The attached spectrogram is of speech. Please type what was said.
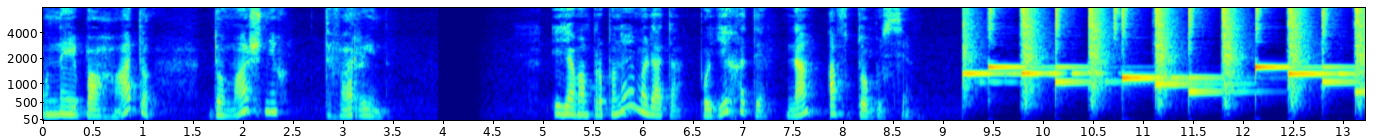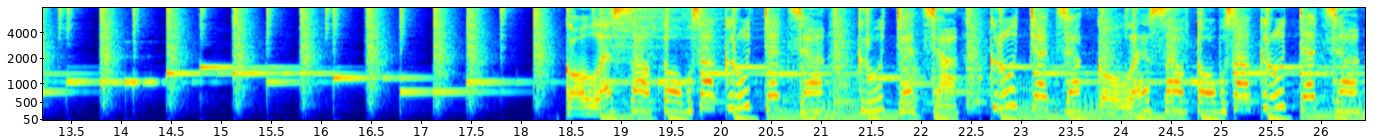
у неї багато домашніх тварин. І я вам пропоную, малята, поїхати на автобусі. Колеса автобуса крутяться, крутяться, крутяться, колеса автобуса крутяться,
